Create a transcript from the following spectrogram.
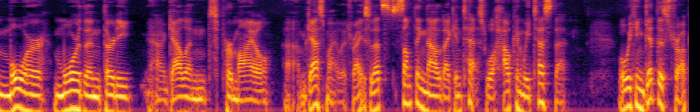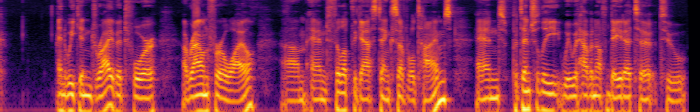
more more than 30 uh, gallons per mile um, gas mileage, right? So that's something now that I can test. Well, how can we test that? Well, we can get this truck and we can drive it for around for a while um, and fill up the gas tank several times. And potentially we would have enough data to, to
